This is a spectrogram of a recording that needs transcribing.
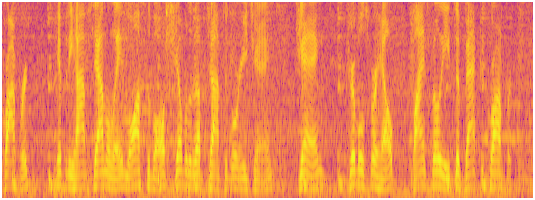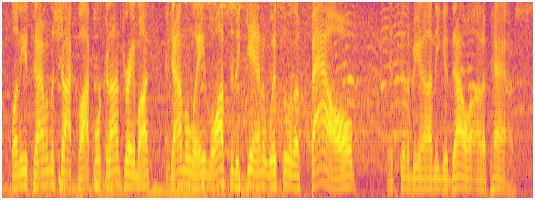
Crawford, hippity hops down the lane, lost the ball, shoveled it up top to Gorgui Dieng. Dieng dribbles for help, finds Bjelica, back to Crawford. Plenty of time on the shot clock, working on Draymond. Down the lane, lost it again, a whistle and a foul. It's going to be on Iguodala on a pass.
